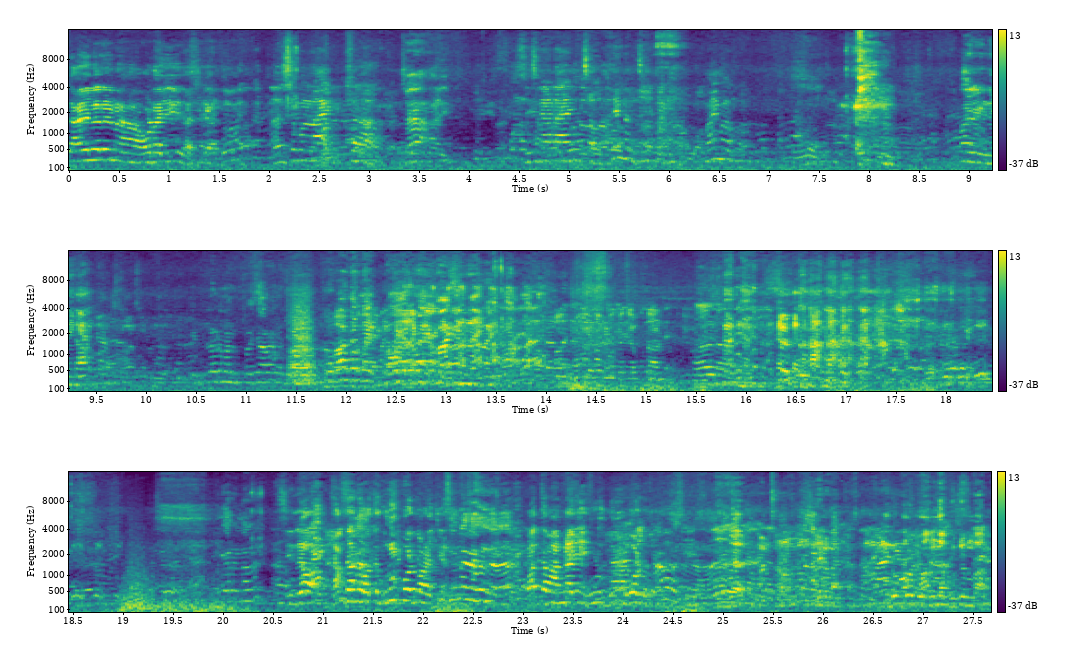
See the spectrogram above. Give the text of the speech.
डायलर ना ओडा ये जाते तो नशमल नाइक चला चला हरी सीना नाइक चला है ना मैं मारो भाई निकाल గ్రూప్ బోర్డు మొత్తం అన్నది గ్రూప్ బోర్డు గ్రూప్ బోర్డు వంద కుటుంబాలు.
